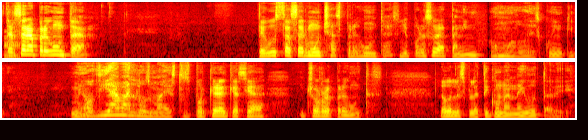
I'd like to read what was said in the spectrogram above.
Tercera pregunta. ¿Te gusta hacer muchas preguntas? Yo por eso era tan incómodo de Squinkly. Me odiaban los maestros porque era el que hacía un chorro de preguntas. Luego les platico una anécdota de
